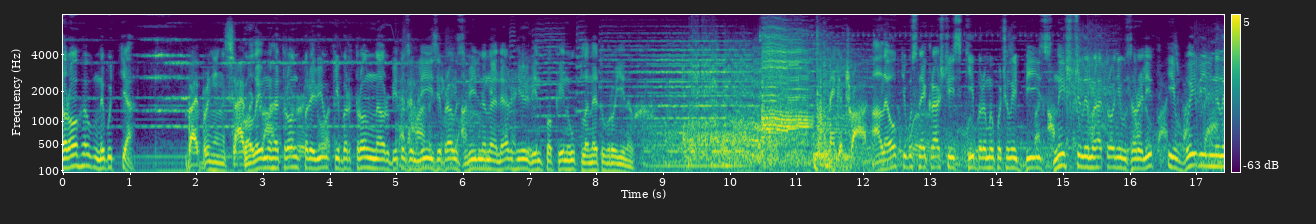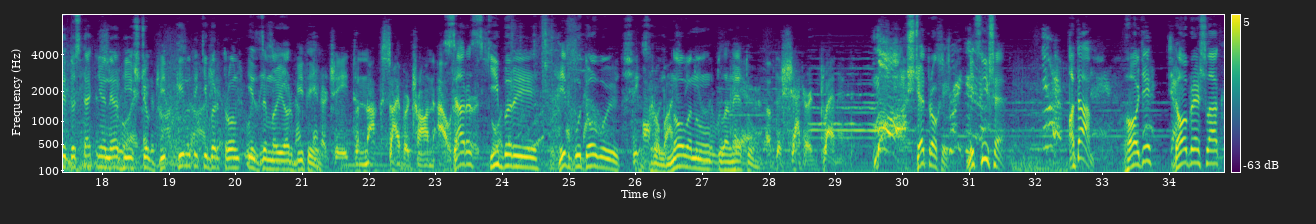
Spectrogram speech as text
Дорога в небуття. Коли Мегатрон перевів кібертрон на орбіту Землі і зібрав звільнену енергію, він покинув планету в руїнах. Але Оптімус найкращий з кіберами почали бій, знищили мегатронів зореліт і вивільнили достатньо енергії, щоб відкинути кібертрон із земної орбіти. Зараз кібери відбудовують зруйновану планету. Ще трохи. Міцніше. Отам. Годі. Добре, шлак.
